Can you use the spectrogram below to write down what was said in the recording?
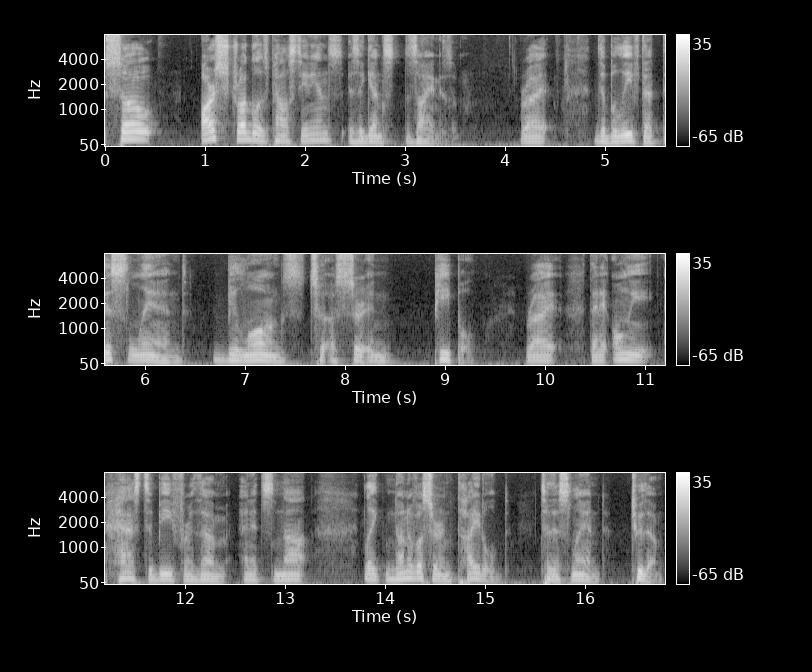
so our struggle as Palestinians is against Zionism, right? The belief that this land belongs to a certain people, right? That it only has to be for them and it's not like none of us are entitled to this land to them.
